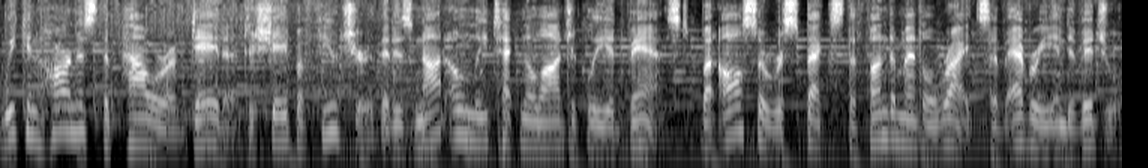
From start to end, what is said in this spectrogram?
we can harness the power of data to shape a future that is not only technologically advanced but also respects the fundamental rights of every individual.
